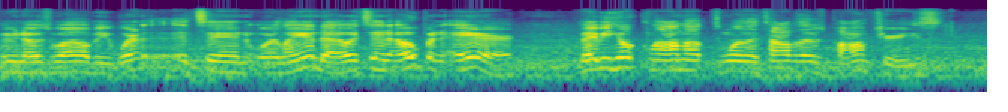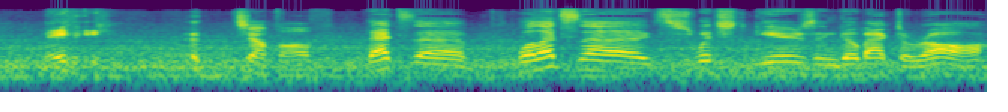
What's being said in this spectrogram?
who knows what it'll be? Where it's in Orlando. It's in open air. Maybe he'll climb up to one of the top of those palm trees, Maybe jump off. that's. uh Well, let's uh switch gears and go back to Raw.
